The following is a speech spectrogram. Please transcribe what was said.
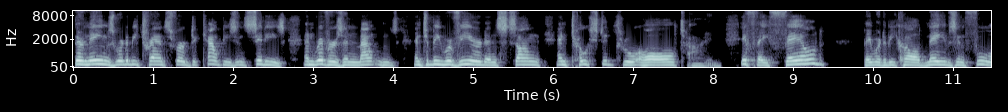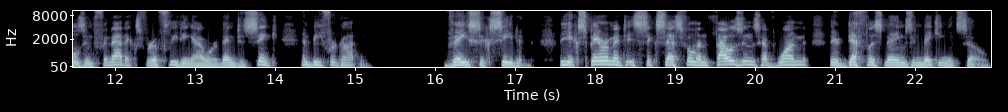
Their names were to be transferred to counties and cities and rivers and mountains and to be revered and sung and toasted through all time. If they failed, they were to be called knaves and fools and fanatics for a fleeting hour, then to sink and be forgotten. They succeeded. The experiment is successful, and thousands have won their deathless names in making it so.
